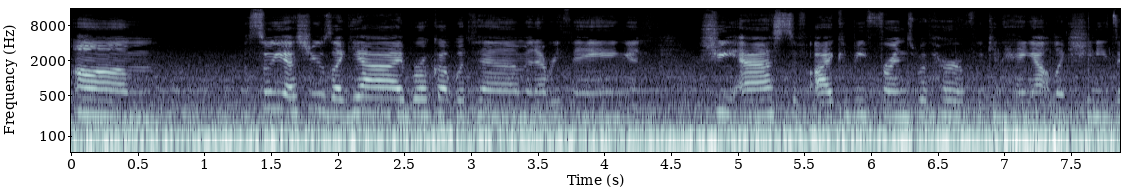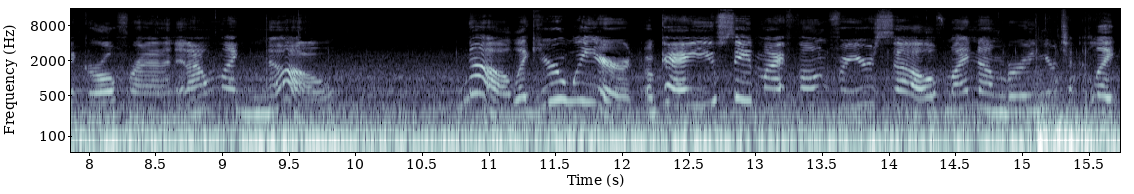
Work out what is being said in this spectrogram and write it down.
um, so yeah, she was like, yeah, I broke up with him and everything, and she asked if I could be friends with her if we can hang out. Like she needs a girlfriend, and I'm like, no, no, like you're weird. Okay, you saved my phone for yourself, my number, and your t- like,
